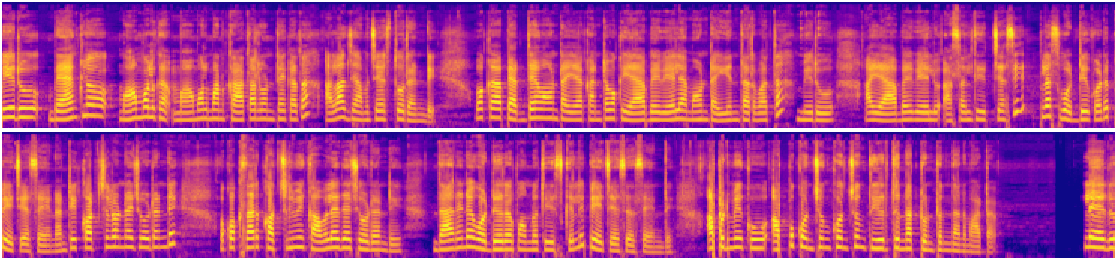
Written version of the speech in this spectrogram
మీరు బ్యాంక్లో మామూలుగా మామూలు మన ఖాతాలు ఉంటాయి కదా అలా జమ చేస్తూ రండి. ఒక పెద్ద అమౌంట్ అయ్యాకంటే ఒక యాభై వేలు అమౌంట్ అయిన తర్వాత మీరు ఆ యాభై వేలు అసలు తీర్చేసి ప్లస్ వడ్డీ కూడా పే చేసేయండి. అంటే ఖర్చులు ఉన్నాయి చూడండి ఒక్కొక్కసారి ఖర్చులు మీకు అవ్వలేదే చూడండి దానినే వడ్డీ రూపంలో తీసుకెళ్ళి పే చేసేసేయండి. అప్పుడు మీకు అప్పు కొంచెం కొంచెం తీరుతున్నట్టు ఉంటుందన్నమాట. లేదు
